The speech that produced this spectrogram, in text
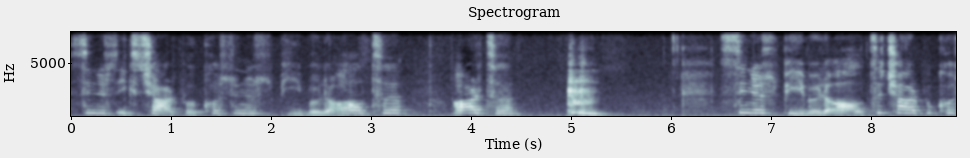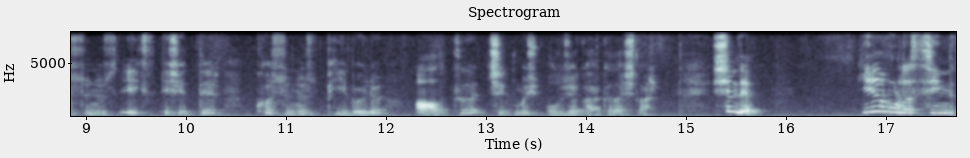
Sinüs x çarpı kosinüs pi bölü 6 artı sinüs pi bölü 6 çarpı kosinüs x eşittir kosinüs pi bölü 6 çıkmış olacak arkadaşlar. Şimdi yine burada sin,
